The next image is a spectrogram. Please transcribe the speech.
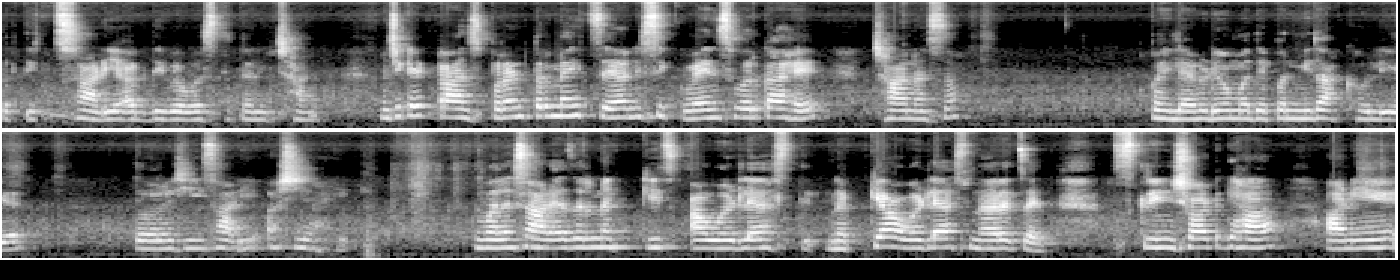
तर ती साडी अगदी व्यवस्थित आणि छान. म्हणजे काही ट्रान्सपरंट तर नाहीच आहे आणि सिक्वेन्स वर्क आहे. छान असं. पहिल्या व्हिडिओमध्ये पण मी दाखवली आहे. तर ही साडी अशी आहे. तुम्हाला साड्या जर नक्कीच आवडल्या असतील नक्की आवडल्या असणारच आहेत. स्क्रीनशॉट घ्या. आणि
